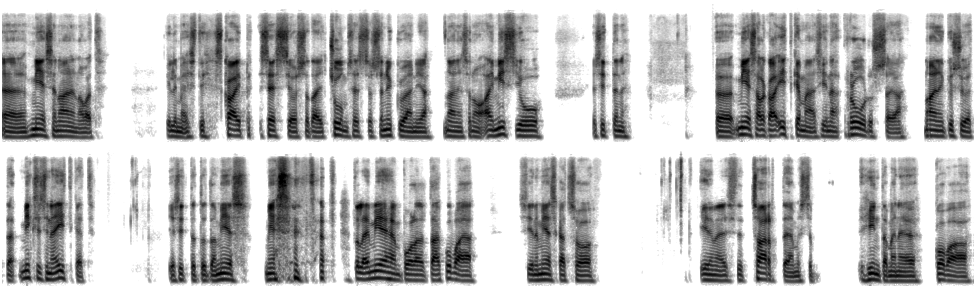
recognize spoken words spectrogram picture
ää, mies ja nainen ovat ilmeisesti Skype-sessiossa tai Zoom-sessiossa nykyään ja nainen sanoo I miss you ja sitten ö, mies alkaa itkemään siinä ruudussa ja nainen kysyy, että miksi sinä itket? Ja sitten tota, mies, mies tulee miehen puolelta tämä kuva ja siinä mies katsoo ilmeisesti chartteja, missä hinta menee kovaa,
